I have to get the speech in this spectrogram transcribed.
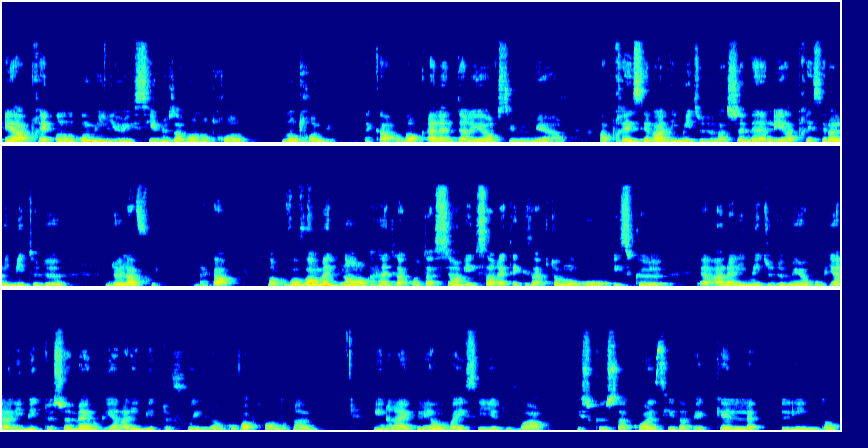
Et après, au milieu ici, nous avons notre, notre mur. D'accord? Donc, à l'intérieur, c'est le mur. Après, c'est la limite de la semelle. Et après, c'est la limite de, la fouille. D'accord? Donc, on va voir maintenant, la cotation, il s'arrête exactement où? Est-ce que à la limite de mur ou bien à la limite de semelle ou bien à la limite de fouille? Donc, on va prendre euh, une règle et on va essayer de voir est-ce que ça coïncide avec quelle ligne? Donc,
